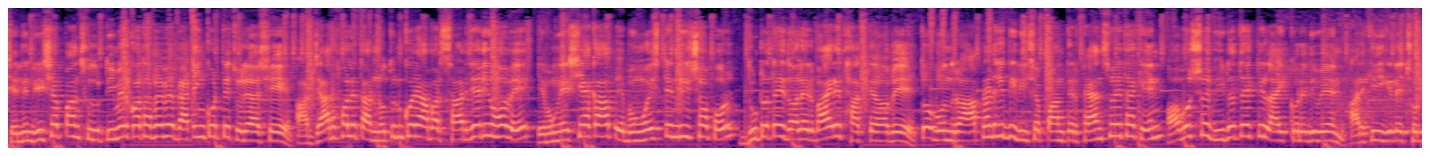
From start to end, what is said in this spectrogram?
সেদিন ঋষভ পান্ত শুধু টিমের কথা ভেবে ব্যাটিং করতে চলে আসে। আর যার ফলে তার নতুন করে আবার সার্জারিও হবে এবং এশিয়া কাপ এবং ওয়েস্ট ইন্ডিজ সফর দুটোতেই দলের বাইরে থাকতে হবে। তো বন্ধুরা, আপনারা যদি ঋষভ পান্তের ফ্যান্স হয়ে থাকেন, অবশ্যই ভিডিওতে একটি লাইক করে দিবেন। আর ক্রিকেটের ছোট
